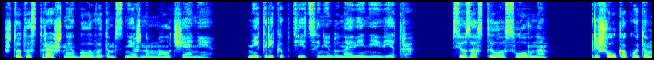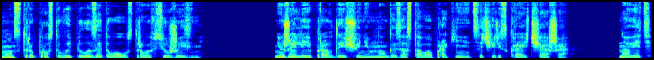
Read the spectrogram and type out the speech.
Что-то страшное было в этом снежном молчании. Ни крика птицы, ни дуновения ветра. Все застыло, словно пришел какой-то монстр и просто выпил из этого острова всю жизнь. Неужели и правда еще немного застава опрокинется через край чаши? Но ведь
